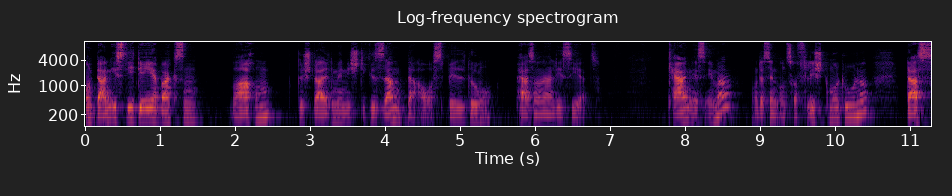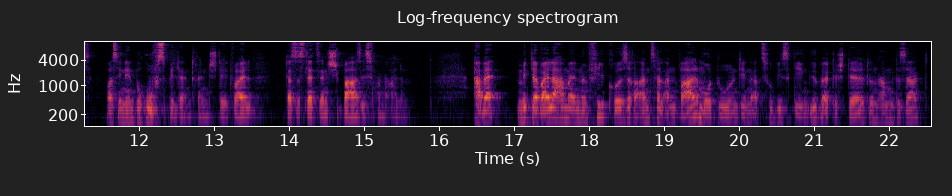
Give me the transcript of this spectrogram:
Und dann ist die Idee erwachsen, warum gestalten wir nicht die gesamte Ausbildung personalisiert? Kern ist immer, und das sind unsere Pflichtmodule, das, was in den Berufsbildern drin steht, weil das ist letztendlich die Basis von allem. Aber mittlerweile haben wir eine viel größere Anzahl an Wahlmodulen den Azubis gegenübergestellt und haben gesagt,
